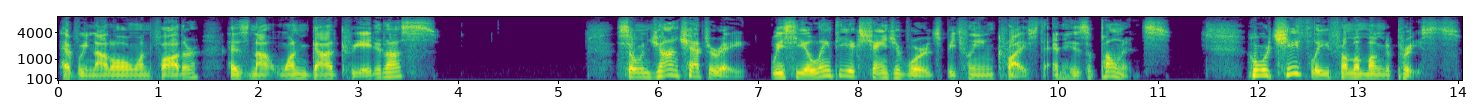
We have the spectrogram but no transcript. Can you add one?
Have we not all one Father? Has not one God created us? So in John chapter 8, we see a lengthy exchange of words between Christ and his opponents, who were chiefly from among the priests.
